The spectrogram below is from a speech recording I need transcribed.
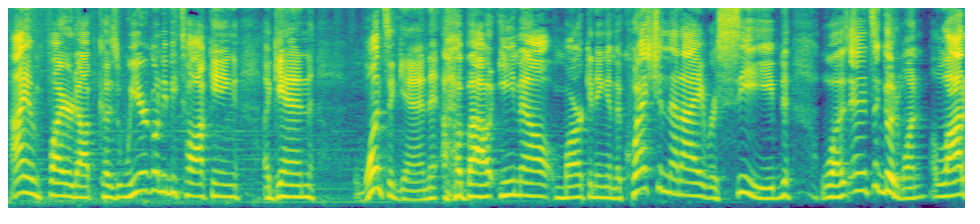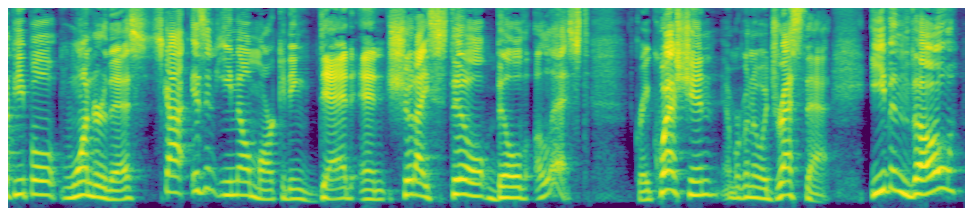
I am fired up because we are going to be talking again once again about email marketing. And the question that I received was, and it's a good one. A lot of people wonder this Scott, isn't email marketing dead? And should I still build a list? Great question. And we're going to address that. Even though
